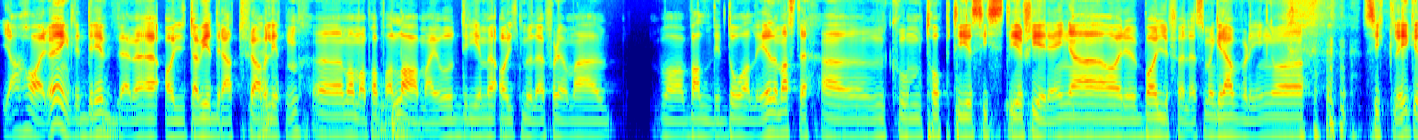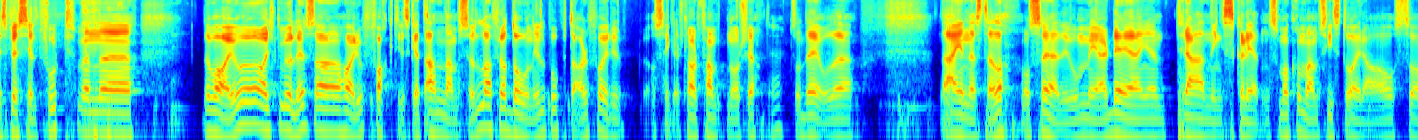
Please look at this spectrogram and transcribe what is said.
Jeg har jo egentlig drevet med alt av idrett fra jeg var liten. Uh, mamma og pappa la meg jo drive med alt mulig fordi om jeg var veldig dårlig i det meste. Jeg kom topp ti sist i skirenn. Jeg har ballfølge som en grevling og sykler ikke spesielt fort. Men eh, det var jo alt mulig, så jeg har jo faktisk et NM-sølv fra downhill på Oppdal for sikkert snart 15 år siden. Ja. Så det er jo det, det eneste. da. Og så er det jo mer det enn treningsgleden som har kommet de siste åra, og så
